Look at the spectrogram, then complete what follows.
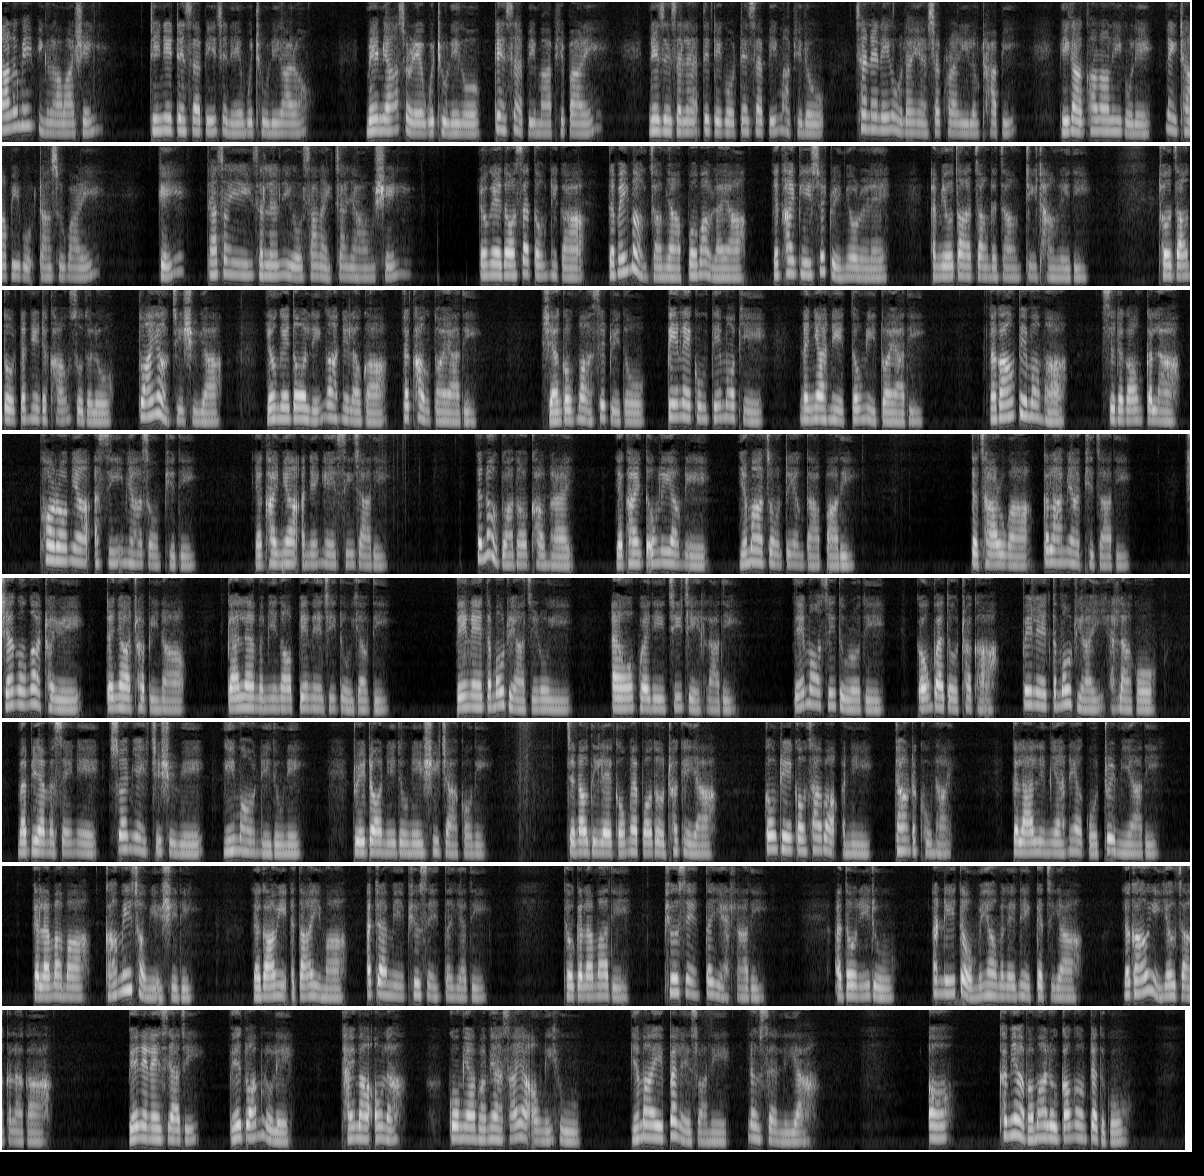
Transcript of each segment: အားလုံးပဲမင်္ဂလာပါရှင်ဒီနေ့တင်ဆက်ပေးခြင်းတဲ့ဝတ္ထုလေးကတော့မင်းများဆိုတဲ့ဝတ္ထုလေးကိုတင်ဆက်ပေးမှာဖြစ်ပါတယ်နေစဉ်ဇလန်အတစ်တွေကိုတင်ဆက်ပေးမှာဖြစ်လို့ channel လေးကို like and subscribe လေးလုပ်ထားပြီးဘေးကခေါင်းလောင်းလေးကိုလည်းနှိပ်ထားပေးဖို့တောင်းဆိုပါတယ်ကဲဒါဆိုရင်ဇလန်လေးကိုစလိုက်ကြရအောင်ရှင်တော်ငယ်သော73နှစ်ကတပိတ်မောင်ကြောင်များပေါ်ပေါက်လာရာရခိုင်ပြည်ဆွတ်တွေမြို့တွင်လည်းအမျိုးသားကြောင်တစ်ကြောင်တီထောင်လေသည် ထို့ကြောင့်တော့တစ်နှစ်တစ်ခေါက်ဆိုသလိုတွားရောက်ကြည့်ရှုရာလွန်ခဲ့သော၄-၅နှစ်လောက်ကတက်ခေါက်သွားရသည်ရန်ကုန်မှစစ်တွေသို့ပင်လေကူတင်းမော့ဖြင့်နှစ်ညနှင့်သုံးနေ့သွားရသည်၎င်းတင်းမော့မှာစစ်တကောင်းကလာခေါ်တော်များအစည်းအများဆုံးဖြစ်သည်ရခိုင်များအနေငယ်စည်းကြသည်ကျွန်ုပ်သွားသောခေါက်၌ရခိုင်၃-၄ယောက်နှင့်မြမကျုံတစ်ယောက်သာပါသည်တခြားတို့ကကလာများဖြစ်ကြသည် ရန်ကုန်ကထွက်၍တညထွက်ပြီးနောက်ကမ်းလမ်းမမြင်သောပင်လယ်ကြီးသို့ရောက်သည်ပင်လယ်သမုဒ္ဒရာကြီးတို့၏အံဩဖွဲသည်ကြီးကျယ်လှသည်တင်းမော်စီးသူတို့သည်ကုန်းပတ်သို့ထွက်ခါပင်လယ်သမုဒ္ဒရာ၏အလှကိုမပြတ်မစိမ့်နှင့်ဆွဲမြိတ်ကြည့်ရှု၍ငီးမောနေသူနေတွေးတော်နေသူနေရှိကြကုန်သည်ကျွန်ုပ်သည်လည်းကုန်းမက်ပေါ်သို့ထွက်ခဲ့ရာကုန်းတင်ကုန်းချပေါက်အနီးတောင်တစ်ခု၌ကလားလင်မြနှစ်ယောက်ကိုတွေ့မြင်ရသည် ကလမမှာခေါင်းမီးချုံရည်ရှိသည်၎င်း၏အသားရည်မှာအတံမြင်ဖြူစင်တက်ရသည်ထိုကလမသည်ဖြူစင်တက်ရလှသည်အတော်ကြီးတူအနီးတုံမယောင်မလဲနှင့်ကက်ကြီးအား၎င်း၏ယောက်ျားကလာကဘဲနေလဲဆရာကြီးဘဲသွားမလို့လဲထိုင်မအောင်လားကိုများဗမာစားရအောင်လေဟုမြမ၏ပတ်လည်စွာနှင့်နှုတ်ဆက်လျာအော်ခမရဗမာလိုကောင်းကောင်းတက်တကော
